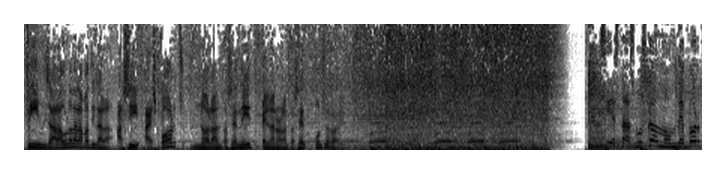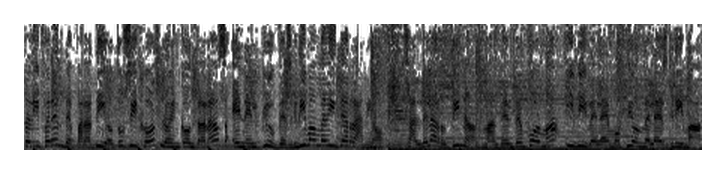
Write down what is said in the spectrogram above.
fins a la una de la matinada. Així, a Esports 97 nit en la 97.7 Ràdio. Si estás buscando un deporte diferente para ti o tus hijos, lo encontrarás en el Club de Esgrima Mediterráneo. Sal de la rutina, mantente en forma y vive la emoción de la esgrima.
